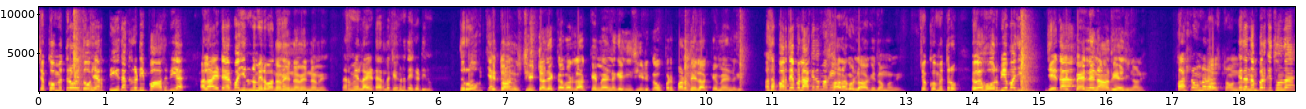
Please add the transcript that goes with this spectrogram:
ਚੱਕੋ ਮਿੱਤਰੋ ਇਹ 2030 ਤੱਕ ਗੱਡੀ ਪਾਸ ਵੀ ਹੈ। ਅਲਾਈ ਟਾਇਰ ਭਾਜੀ ਨੂੰ ਨਵੇਂ ਲਵਾ ਨਵੇਂ ਨਵੇਂ ਨਵੇਂ। ਧਰਮੇ ਲਾਈ ਟਾਇਰ ਲੱਗੇ ਹੋਣ ਦੇ ਗੱਡੀ ਨੂੰ। ਤੂੰ ਰੋਬ ਇਹ ਚੈੱਕ ਤੁਹਾਨੂੰ ਸੀਟਾਂ ਦੇ ਕਵਰ ਲਾ ਕੇ ਮਿਲਣਗੇ ਜੀ ਸੀਟ ਉੱਪਰ ਪਰਦੇ ਲਾ ਕੇ ਮਿਲਣਗੇ। ਅਸਾਂ ਪਰਦੇ ਪਾ ਲਾ ਕੇ ਦਵਾਂਗੇ? ਸਾਰਾ ਕੁਝ ਲਾ ਕੇ ਦਵਾਂਗੇ। ਚੱਕੋ ਮਿੱਤਰੋ ਇਹ ਹੋਰ ਵੀ ਹੈ ਭਾਜੀ। ਜੇ ਤਾਂ ਇਹ ਪਹਿਲੇ ਨਾਂ ਤੇ ਹੈ ਜੀ ਨਾਲੇ। ਫਸਟ ਓਨਰ ਹੈ। First owner ਇਹਦਾ ਨੰਬਰ ਕਿੱਥੋਂ ਦਾ ਹੈ?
